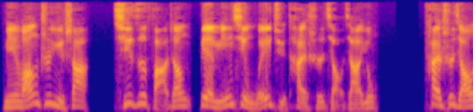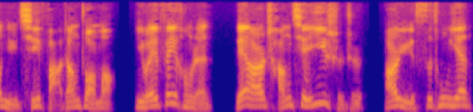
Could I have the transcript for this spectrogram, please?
闵王之欲杀其子法章，便名姓为举太史角家雍。太史角女其法章状貌，以为非恒人，怜而常窃衣食之，而与私通焉。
